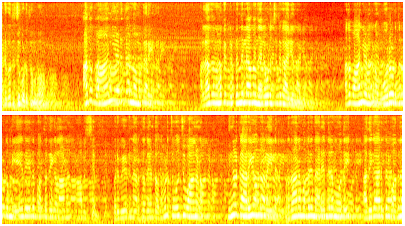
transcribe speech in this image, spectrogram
അനുവദിച്ചു കൊടുക്കുമ്പോൾ അത് വാങ്ങിയെടുക്കാൻ നമുക്കറിയണം. അല്ലാതെ നമുക്ക് കിട്ടുന്നില്ല എന്ന് നിലവിളിച്ചിട്ട് കാര്യമൊന്നുമില്ല. അത് വാങ്ങിയെടുക്കണം. ഓരോരുത്തർക്കും ഏതേത് പദ്ധതികളാണ് ആവശ്യം? ഒരു വീടിന് അർഹതയുണ്ടോ നമ്മൾ ചോദിച്ചു വാങ്ങണം. നിങ്ങൾക്ക് അറിയുമെന്ന് അറിയില്ല. പ്രധാനമന്ത്രി നരേന്ദ്രമോദി അധികാരത്തിൽ വന്ന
